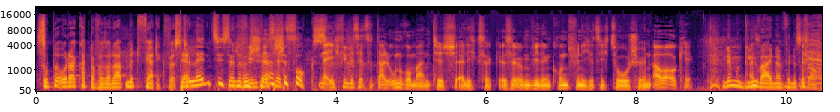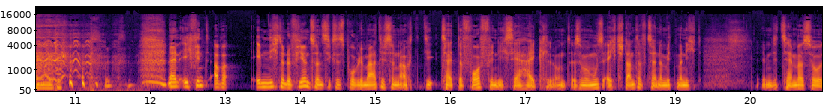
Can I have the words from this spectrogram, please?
Suppe oder Kartoffelsalat mit Fertigwürstchen. Der Lenz ist ein Recherchefuchs. Na, ich finde es jetzt total unromantisch ehrlich gesagt. Also irgendwie den Grund finde ich jetzt nicht so schön. Aber okay. Nimm einen Glühwein, also, dann findest du es auch romantisch. Nein, ich finde aber eben nicht nur der 24. ist problematisch, sondern auch die Zeit davor finde ich sehr heikel. Und also man muss echt standhaft sein, damit man nicht im Dezember so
